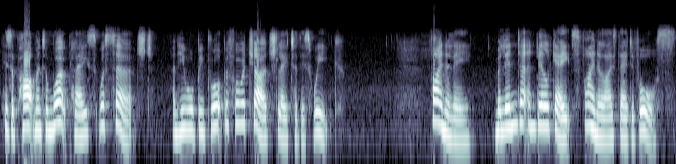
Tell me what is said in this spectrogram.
His apartment and workplace were searched and he will be brought before a judge later this week. Finally, Melinda and Bill Gates finalised their divorce.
